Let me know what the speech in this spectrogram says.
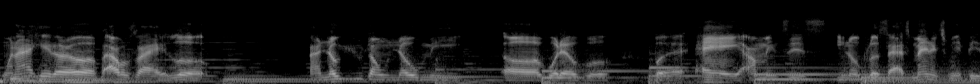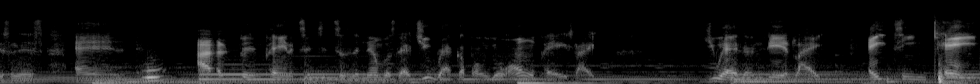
when I hit her up, I was like, hey, look, I know you don't know me, uh, whatever, but hey, I'm into this, you know, plus size management business and. I've been paying attention to the numbers that you rack up on your own page. Like you had done did like 18k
